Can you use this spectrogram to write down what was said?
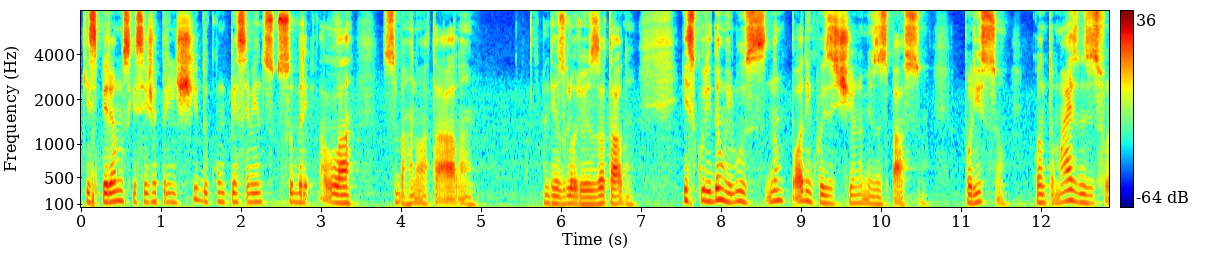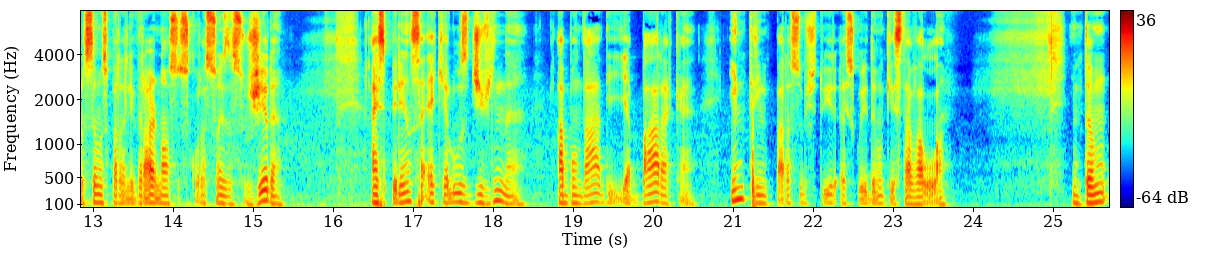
que esperamos que seja preenchido com pensamentos sobre Allah subhanahu wa ta'ala, Deus glorioso exaltado. Escuridão e luz não podem coexistir no mesmo espaço. Por isso, quanto mais nos esforçamos para livrar nossos corações da sujeira, a esperança é que a luz divina, a bondade e a baraka entrem para substituir a escuridão que estava lá. Então,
